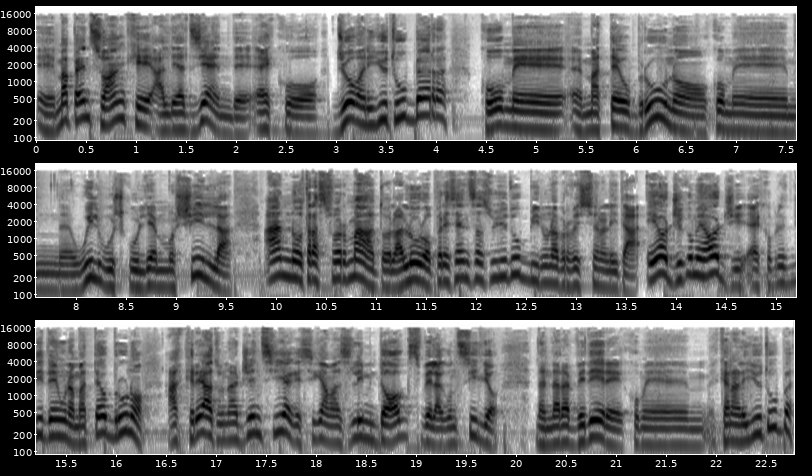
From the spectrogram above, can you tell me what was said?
eh, ma penso anche alle aziende, ecco, giovani youtuber come eh, Matteo Bruno, come mm, Wilwush Guglielmo Scilla hanno trasformato la loro presenza su YouTube in una professionalità. E oggi come oggi, ecco per dirne una, Matteo Bruno ha creato un'agenzia che si chiama Slim Dogs, ve la consiglio di andare a vedere come mm, canale YouTube,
